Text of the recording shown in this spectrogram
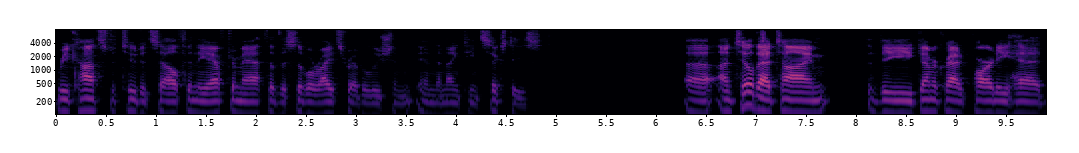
reconstitute itself in the aftermath of the Civil Rights Revolution in the 1960s. Uh, until that time, the Democratic Party had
